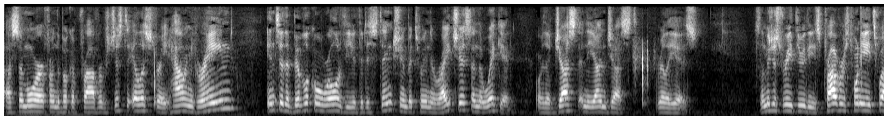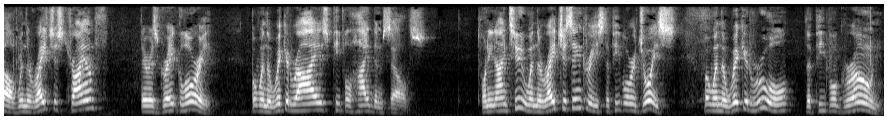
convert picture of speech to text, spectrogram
uh, some more from the book of Proverbs just to illustrate how ingrained into the biblical worldview the distinction between the righteous and the wicked, or the just and the unjust, really is. So let me just read through these. Proverbs 28:12. When the righteous triumph, there is great glory, but when the wicked rise, people hide themselves. 29:2. When the righteous increase, the people rejoice, but when the wicked rule, the people groan.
